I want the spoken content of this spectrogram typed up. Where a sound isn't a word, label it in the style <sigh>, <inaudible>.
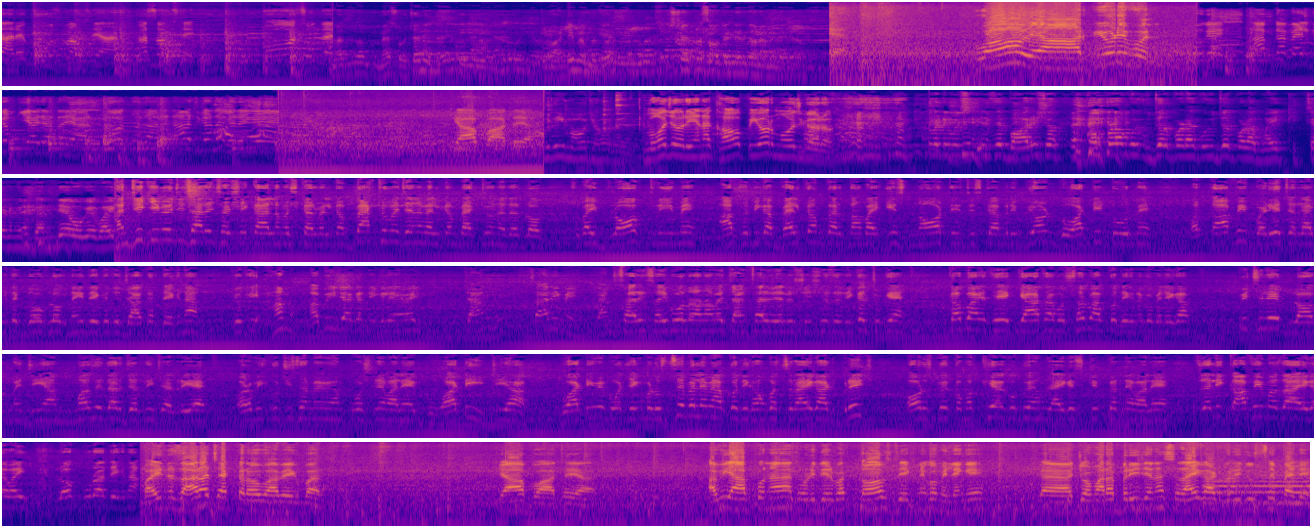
आ रहे goose bumps यार कसम से। बहुत सुंदर। मतलब मैं सोचा नहीं था कि गुवाहाटी में मुझे इस टाइप का साउथ इंडियन गाना मिलेगा। वाह यार ब्यूटीफुल आपका वेलकम किया जाता है। क्या बात है यार। मौज हो रही मौज हो रही है ना खाओ पियो और मौज करो। बड़ी मुश्किल से बारिश हो कपड़ा कोई उधर पड़ा कोई उधर पड़ा। भाई किचन में गंदे हो गए भाई। हाँ जी की जी सारे सत श्रीकाल नमस्कार welcome back to my channel welcome back to another vlog तो भाई ब्लॉग थ्री में आप सभी का वेलकम करता हूँ भाई इस North East discovery beyond Guwahati tour में। और काफ़ी बढ़िया चल रहा है अभी तक दो ब्लॉग नहीं देखे तो जाकर देखना क्योंकि हम अभी जाकर निकले हैं भाई चांग सारी में। चांग सारी सही बोल रहा हूँ मैं चांग सारी रेलवे स्टेशन से निकल चुके हैं। कब आए थे, क्या था, वो सब आपको देखने को मिलेगा। पिछले ब्लॉग में जी हाँ मज़ेदार जर्नी चल रही है और अभी कुछ ही समय में हम पहुँचने वाले हैं गुवाहाटी। जी हाँ गुवाहाटी में पहुँचेंगे, बट उससे पहले मैं आपको दिखाऊँगा सरायघाट ब्रिज और उसके कमख्या को कोई हम जाएँगे स्किप करने वाले हैं। चलिए, काफ़ी मज़ा आएगा भाई ब्लॉग पूरा देखना। भाई, नज़ारा चेक करो आप एक बार। क्या बात है यार। अभी आपको ना थोड़ी देर बाद कर्व्स देखने को मिलेंगे। जो हमारा ब्रिज है ना सराय घाट ब्रिज उससे पहले।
